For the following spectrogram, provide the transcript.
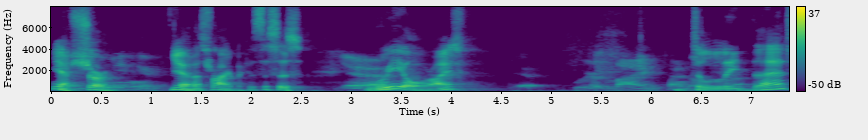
Yeah, sure. Yeah, that's right, because this is yeah. real, right? Yeah. Delete that.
